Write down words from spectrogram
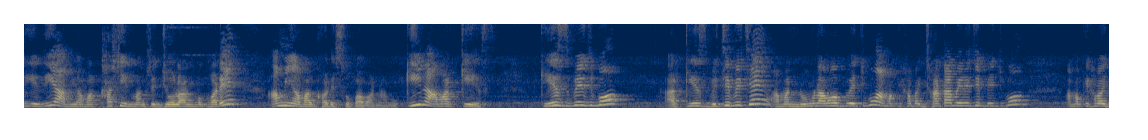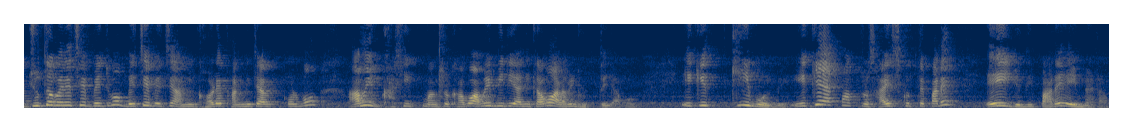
দিয়ে দিয়ে আমি আমার খাসির মাংসের ঝোল আনব ঘরে, আমি আমার ঘরে সোফা বানাবো। কি না আমার কেস? কেস বেচবো, আর কেস বেছে বেছে আমার নোংরামও বেচবো, আমাকে সবাই ঝাঁটা মেরেছে বেচবো, আমাকে সবাই জুতো মেরেছে বেচবো, বেচে বেচে আমি ঘরে ফার্নিচার করব, আমি খাসির মাংস খাব, আমি বিরিয়ানি খাব, আর আমি ঘুরতে যাব। একে কি বলবে? একে একমাত্র সাইজ করতে পারে, এই যদি পারে, এই ম্যাডাম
